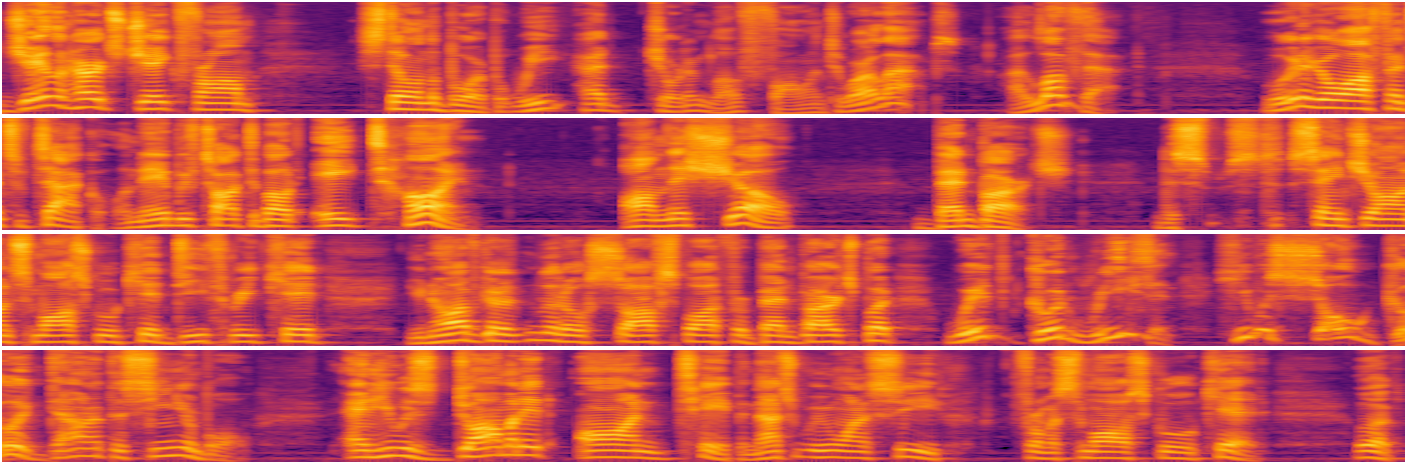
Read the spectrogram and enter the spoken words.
Jalen Hurts, Jake Fromm, still on the board, but we had Jordan Love fall into our laps. I love that. We're going to go offensive tackle, a name we've talked about a ton on this show Ben Bartch, this St. John small school kid, D3 kid you know, I've got a little soft spot for Ben Bartch, but with good reason. He was so good down at the Senior Bowl, and he was dominant on tape, and that's what we want to see from a small school kid. Look,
